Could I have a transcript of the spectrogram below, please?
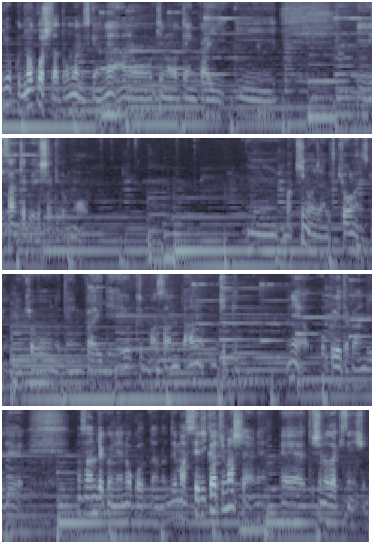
ー、よく残したと思うんですけどね、あの昨日の展開いいい、3着でしたけども、うんまあ、昨日じゃなくて今日なんですけどね、今日の展開でよく、まあ、あのちょっとね遅れた感じで、まあ、3着に残ったので、まあ、競り勝ちましたよね、えーと、篠崎選手に。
